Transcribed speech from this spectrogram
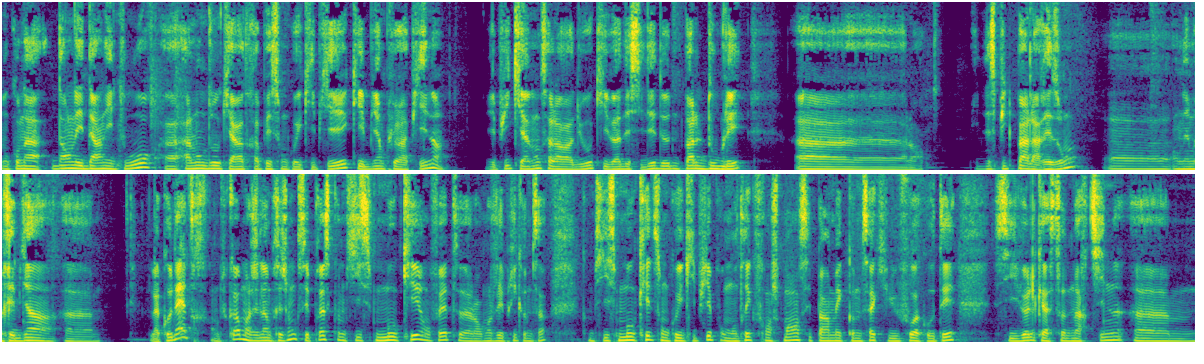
donc on a dans les derniers tours Alonso qui a rattrapé son coéquipier, qui est bien plus rapide, et puis qui annonce à la radio qu'il va décider de ne pas le doubler. Alors, il n'explique pas la raison. On aimerait bien la connaître. En tout cas, moi j'ai l'impression que c'est presque comme s'il se moquait en fait. Alors moi je l'ai pris comme ça, comme s'il se moquait de son coéquipier pour montrer que franchement c'est pas un mec comme ça qu'il lui faut à côté. S'ils veulent qu'Aston Martin euh,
